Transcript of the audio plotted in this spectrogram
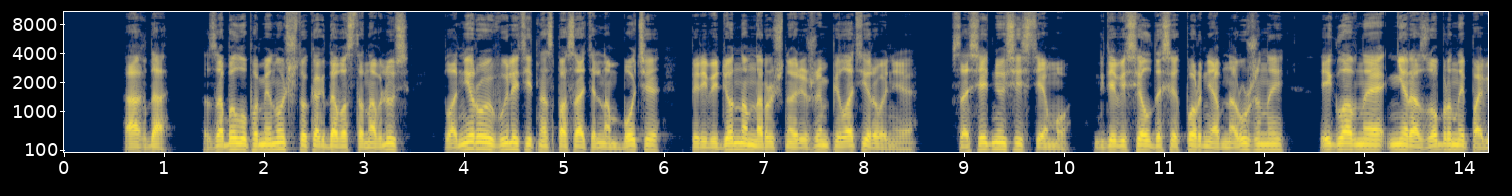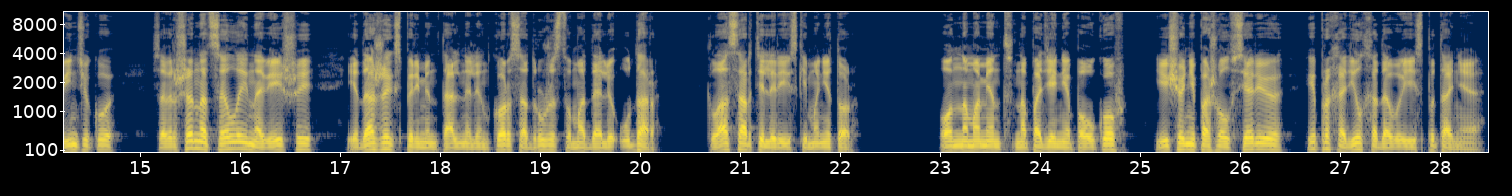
Ах да, забыл упомянуть, что когда восстановлюсь, планирую вылететь на спасательном боте, переведенном на ручной режим пилотирования, в соседнюю систему, где висел до сих пор не обнаруженный и, главное, не разобранный по винтику, совершенно целый, новейший и даже экспериментальный линкор Содружества модели «Удар», класса артиллерийский монитор. Он на момент нападения пауков еще не пошел в серию и проходил ходовые испытания.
